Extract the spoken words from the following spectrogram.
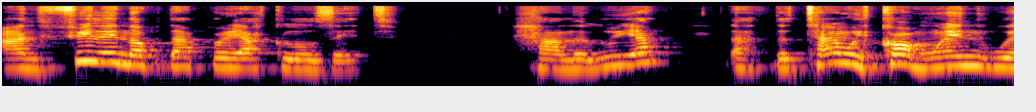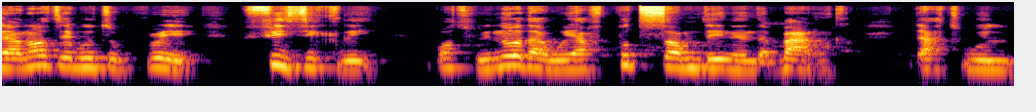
and filling up that prayer closet. Hallelujah. That the time will come when we are not able to pray physically, but we know that we have put something in the bank that will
